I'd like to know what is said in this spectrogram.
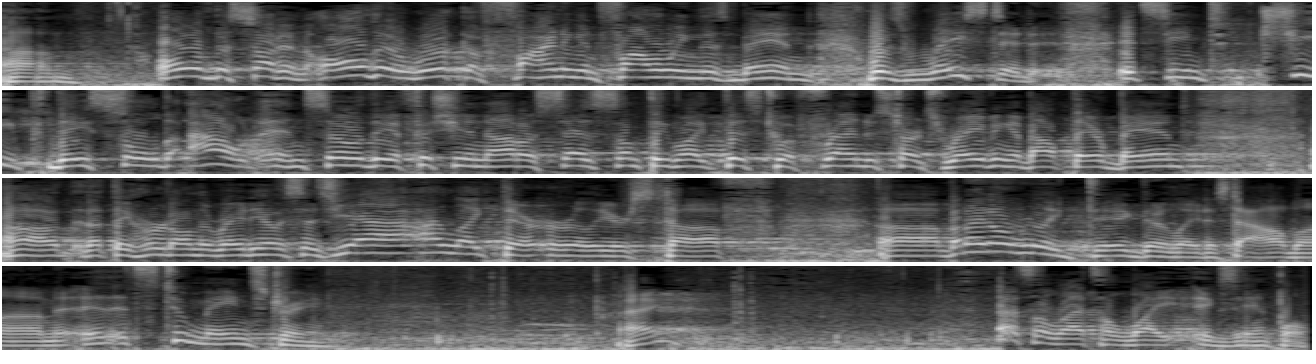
Um, all of a sudden, all their work of finding and following this band was wasted. It seemed cheap. They sold out. And so the aficionado says something like this to a friend who starts raving about their band uh, that they heard on the radio. He says, Yeah, I like their earlier stuff, uh, but I don't really dig their latest album. It's too mainstream. Right? That's a, that's a light example.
